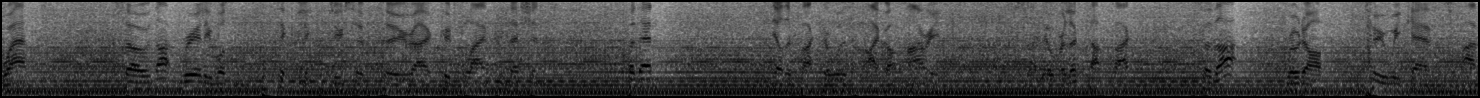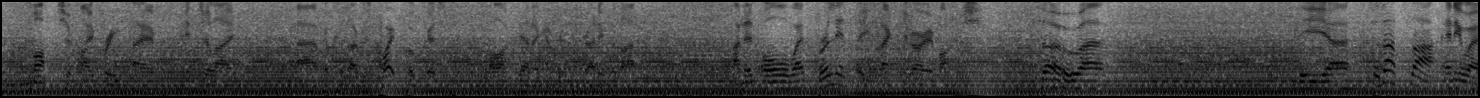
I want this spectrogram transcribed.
wet. So that really wasn't particularly conducive to uh, good flying conditions. But then the other factor was I got married. So I overlooked that fact. So that wrote off two weekends and much of my free time in July. Uh, because I was quite focused on getting everything ready for that. And it all went brilliantly, thank you very much. So, uh, the uh, so that's that. Anyway,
